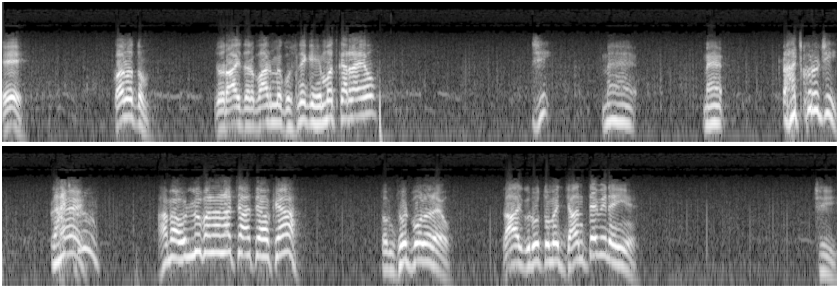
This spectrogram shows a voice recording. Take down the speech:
ए कौन हो तुम जो राज दरबार में घुसने की हिम्मत कर रहे हो? जी मैं मैं राजगुरु जी राजगुरु। हमें उल्लू बनाना चाहते हो क्या? तुम झूठ बोल रहे हो। राजगुरु तुम्हें जानते भी नहीं है। जी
